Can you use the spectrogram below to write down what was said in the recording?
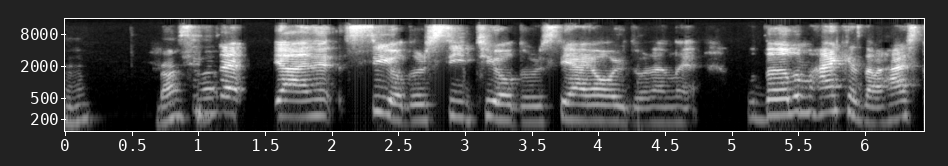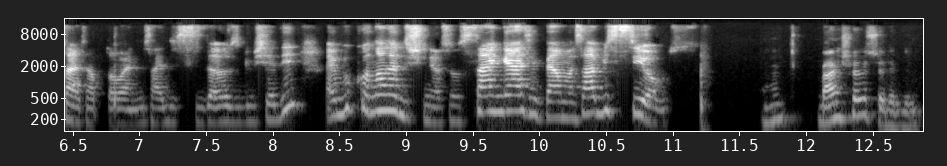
Hı hı. Ben Siz sana... de yani CEO'dur, CTO'dur, CIO'dur hani bu dağılım herkeste var. Her startupta var. Yani sadece sizde özgü bir şey değil. Yani bu konuda ne düşünüyorsunuz? Sen gerçekten mesela bir CEO musun? Ben şöyle söyleyebilirim.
